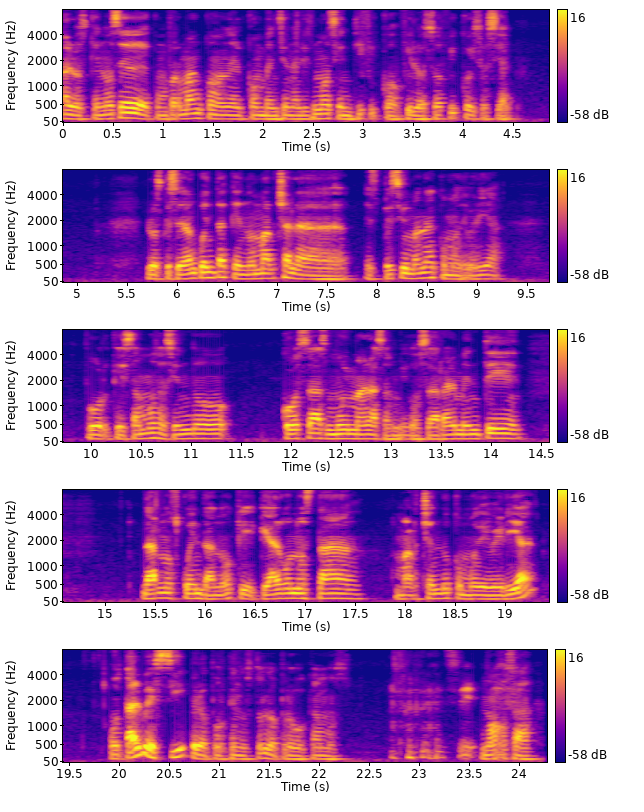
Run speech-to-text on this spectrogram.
A los que no se conforman con el convencionalismo científico, filosófico y social los que se dan cuenta que no marcha la especie humana como debería, porque estamos haciendo cosas muy malas, amigos, o sea, realmente darnos cuenta, ¿no? Que, que algo no está marchando como debería, o tal vez sí, pero porque nosotros lo provocamos. sí. ¿No? O sea,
